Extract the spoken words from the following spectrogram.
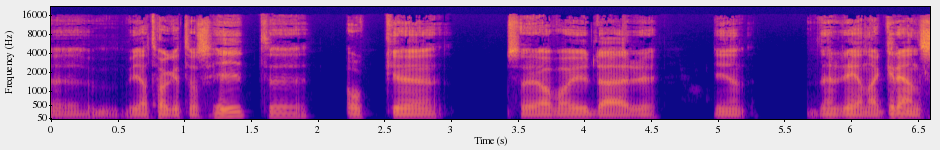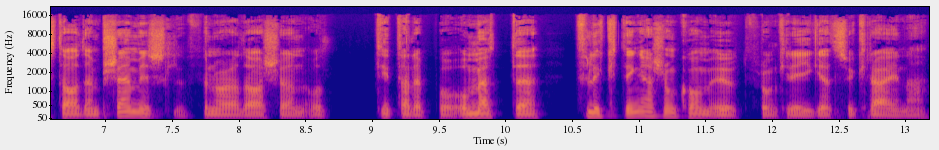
eh, vi har tagit oss hit. Eh, och, eh, så jag var ju där i en, den rena gränsstaden Przemysl för några dagar sedan och tittade på och mötte flyktingar som kom ut från krigets Ukraina.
